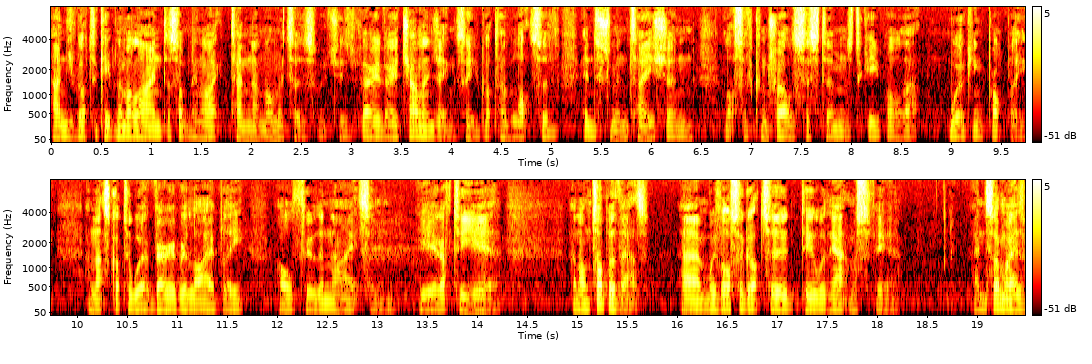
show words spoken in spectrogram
And you've got to keep them aligned to something like 10 nanometers, which is very, very challenging. So you've got to have lots of instrumentation, lots of control systems to keep all that working properly. And that's got to work very reliably all through the night and year after year. And on top of that, um, we've also got to deal with the atmosphere. In some ways,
